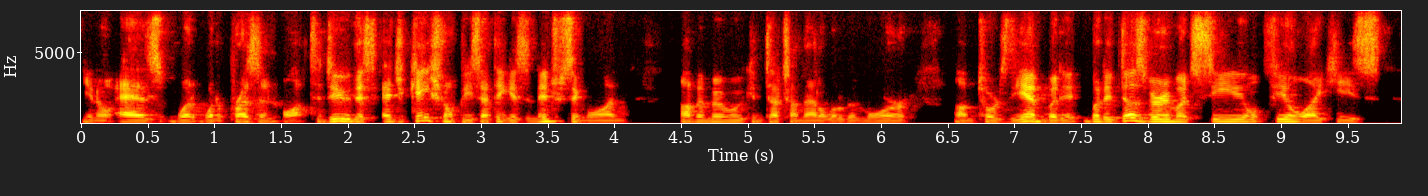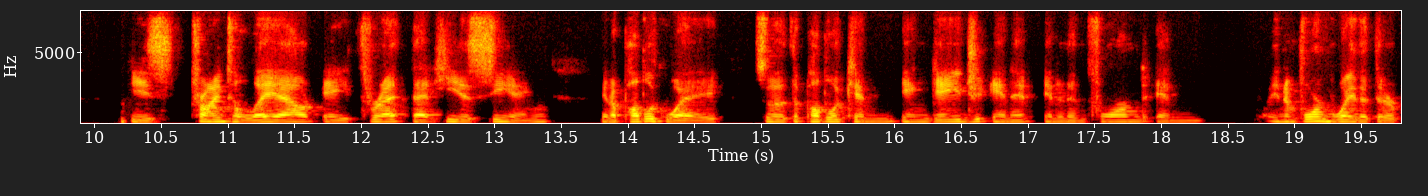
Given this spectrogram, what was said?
you know as what what a president ought to do? This educational piece i think is an interesting one. Um, and maybe we can touch on that a little bit more um, towards the end but it but it does very much feel feel like he's he's trying to lay out a threat that he is seeing in a public way so that the public can engage in it in an informed and an informed way that they're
